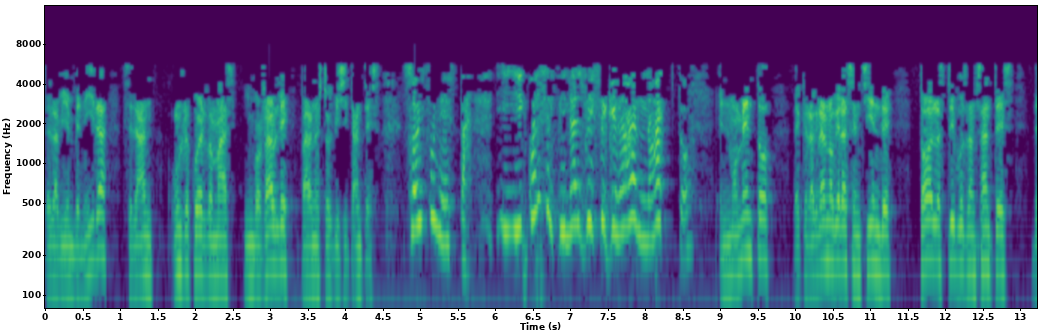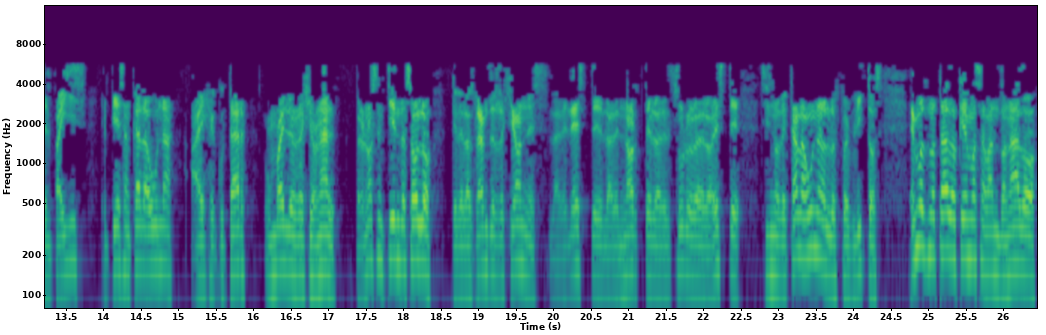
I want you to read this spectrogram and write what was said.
de la bienvenida serán un recuerdo más imborrable para nuestros visitantes. Soy funesta. ¿Y cuál es el final de ese gran acto? En el momento de que la gran hoguera se enciende, Todas las tribus danzantes del país empiezan cada una a ejecutar un baile regional, pero no se entiende solo que de las grandes regiones, la del este, la del norte, la del sur o la del oeste, sino de cada uno de los pueblitos. Hemos notado que hemos abandonado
